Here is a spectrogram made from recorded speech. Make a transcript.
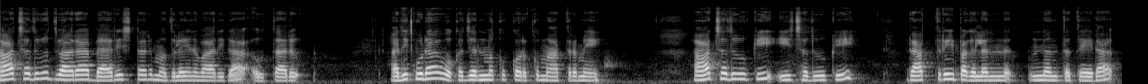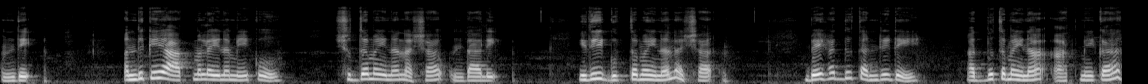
ఆ చదువు ద్వారా బ్యారిస్టర్ మొదలైన వారిగా అవుతారు. అది కూడా ఒక జన్మకు కొరకు మాత్రమే. ఆ చదువుకి ఈ చదువుకి రాత్రి పగలన్న ఉన్నంత తేడా ఉంది. అందుకే ఆత్మలైన మీకు శుద్ధమైన నష ఉండాలి. ఇది గుప్తమైన నష. బేహద్దు తండ్రిది అద్భుతమైన ఆత్మిక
